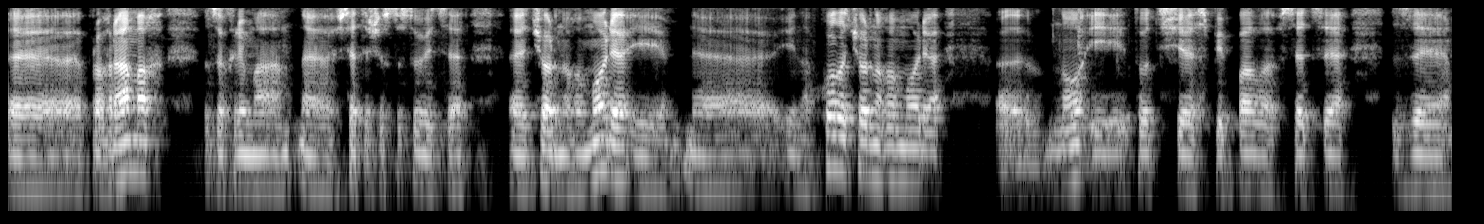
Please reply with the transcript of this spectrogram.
е, програмах зокрема, е, все те, що стосується е, Чорного моря і, і навколо Чорного моря. Ну і тут ще співпало все це з е,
